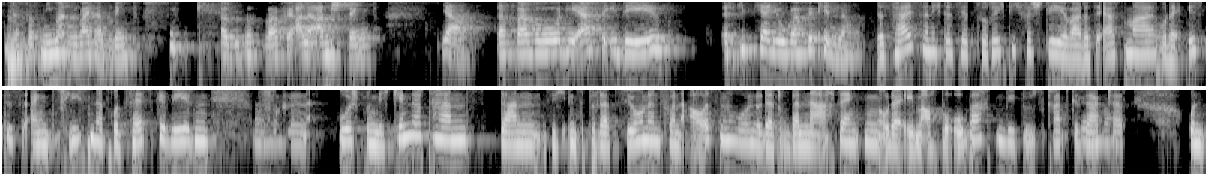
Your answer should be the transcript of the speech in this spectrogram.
dass das niemanden weiterbringt. Also das war für alle anstrengend. Ja, das war so die erste Idee. Es gibt ja Yoga für Kinder. Das heißt, wenn ich das jetzt so richtig verstehe, war das erstmal oder ist es ein fließender Prozess gewesen mhm. von ursprünglich Kindertanz, dann sich Inspirationen von außen holen oder darüber nachdenken oder eben auch beobachten, wie du es gerade gesagt genau. hast. Und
